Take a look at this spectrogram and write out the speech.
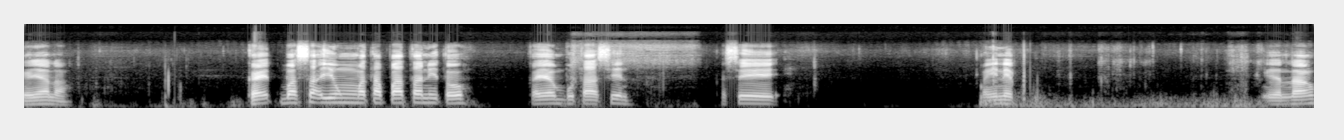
Ganyan lang. Kahit basa yung matapatan nito, kaya butasin. Kasi mainit. Yan lang.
